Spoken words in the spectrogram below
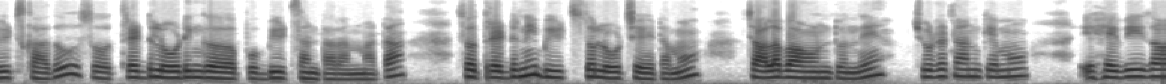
బీడ్స్ కాదు. సో థ్రెడ్ లోడింగ్ బీడ్స్ అంటారనమాట సో థ్రెడ్ని బీడ్స్తో లోడ్ చేయటము చాలా బాగుంటుంది. చూడటానికేమో హెవీగా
